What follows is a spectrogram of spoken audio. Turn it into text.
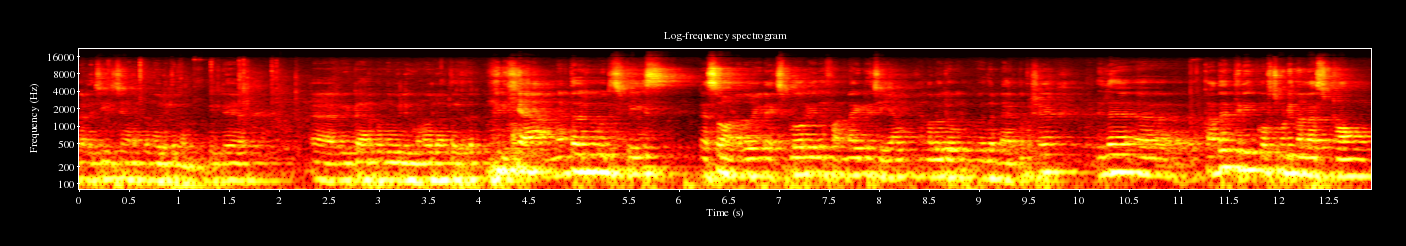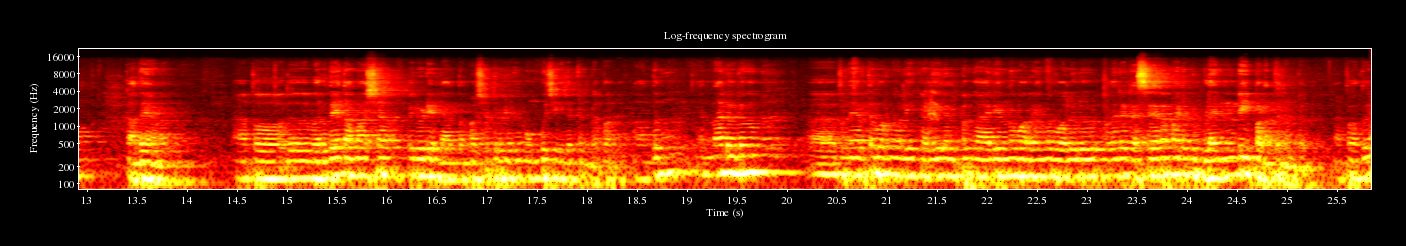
കളിച്ചിരിച്ച് നടക്കുന്ന ഒരുത്തനും വലിയ വീട്ടുകാർക്കൊന്നും വലിയ ഗുണമില്ലാത്ത ഒരു എനിക്ക് അങ്ങനത്തെ ഒരു ഒരു സ്പേസ് രസമാണ്. അത് ഭയങ്കര എക്സ്പ്ലോർ ചെയ്ത് ഫണ്ടായിട്ട് ചെയ്യാം എന്നുള്ളൊരു ഇതുണ്ടായിരുന്നു. പക്ഷേ ഇതിൽ കഥ ഇത്തിരി കുറച്ചും കൂടി നല്ല സ്ട്രോങ് കഥയാണ്. അപ്പോൾ അത് വെറുതെ തമാശ പരിപാടിയല്ല തമാശ പരിപാടി മുമ്പ് ചെയ്തിട്ടുണ്ട്. അപ്പം അതും എന്നാലൊരു ഇപ്പം നേരത്തെ പറഞ്ഞ പോലെ ഈ കളിയിൽ അല്പം കാര്യം എന്ന് പറയുന്ന പോലെ ഒരു വളരെ രസകരമായിട്ടൊരു ബ്ലെൻഡ് ഈ പടത്തിലുണ്ട്. അപ്പോൾ അത്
